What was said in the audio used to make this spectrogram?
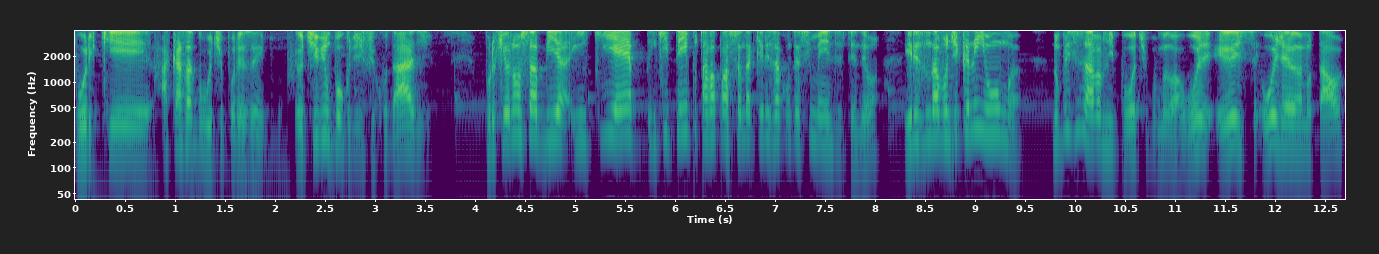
Porque a Casa Gucci, por exemplo, eu tive um pouco de dificuldade porque eu não sabia em que é, em que tempo estava passando aqueles acontecimentos, entendeu? E eles não davam dica nenhuma. Não precisava me pôr, tipo, meu, hoje, hoje é ano tal,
